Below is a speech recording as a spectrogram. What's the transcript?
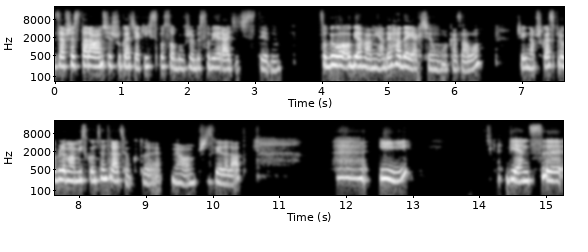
zawsze starałam się szukać jakichś sposobów, żeby sobie radzić z tym, co było objawami ADHD, jak się okazało, czyli na przykład z problemami z koncentracją, które miałam przez wiele lat. I więc y,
